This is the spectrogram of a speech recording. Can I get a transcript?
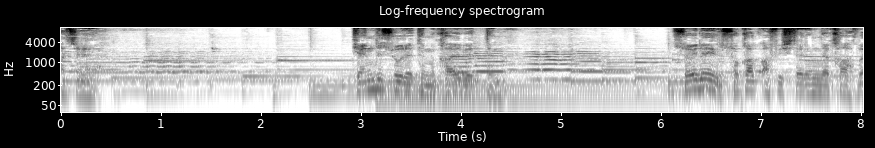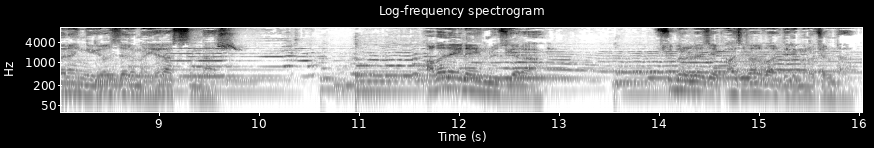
Acı. Kendi suretimi kaybettim. Söyleyin sokak afişlerinde kahverengi gözlerime yer açsınlar. Haber eyleyin rüzgara. Süpürülecek acılar var dilimin ucunda.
